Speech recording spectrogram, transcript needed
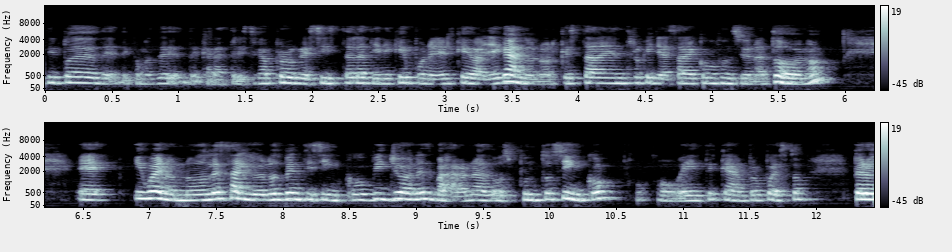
tipo de, de, de, de, característica progresista la tiene que poner el que va llegando, no el que está adentro, que ya sabe cómo funciona todo, ¿no? Eh, y bueno, no le salió los 25 billones, bajaron a 2.5 o 20 que han propuesto, pero,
